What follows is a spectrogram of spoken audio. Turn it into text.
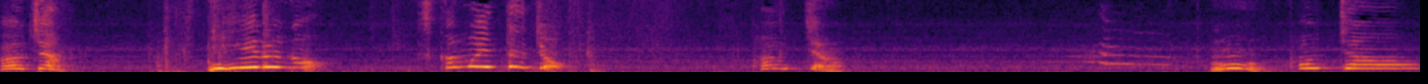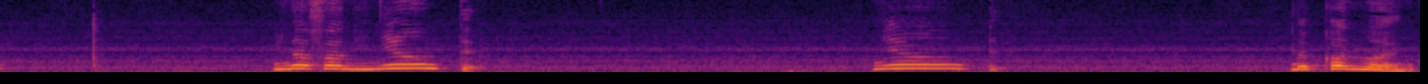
パウちゃん逃げるの捕まえたじょパウちゃんうんパウちゃんににゃんって。にゃんって。泣かないの。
